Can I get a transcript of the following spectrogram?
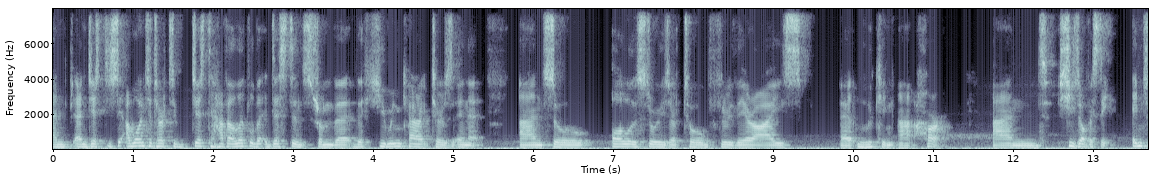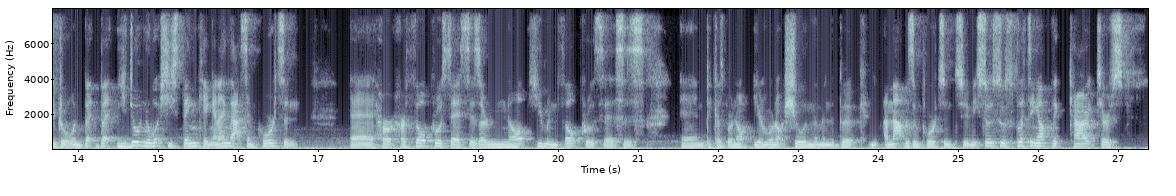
and and just I wanted her to just to have a little bit of distance from the the human characters in it, and so all of the stories are told through their eyes, uh, looking at her. And she's obviously integral, but but you don't know what she's thinking, and I think that's important. Uh, her her thought processes are not human thought processes, um, because we're not you know we're not showing them in the book, and, and that was important to me. So so splitting up the characters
